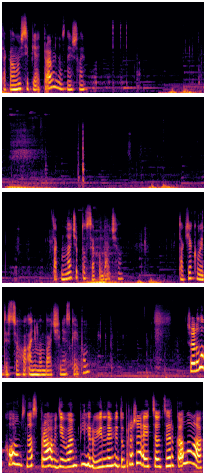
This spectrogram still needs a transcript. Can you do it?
Так, але ми всі п'ять правильно знайшли? Так, ну начебто все побачили. Так, як вийти з цього аніме бачення ескейпом? Шерлок Холмс насправді вампір, він не відображається в дзеркалах,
